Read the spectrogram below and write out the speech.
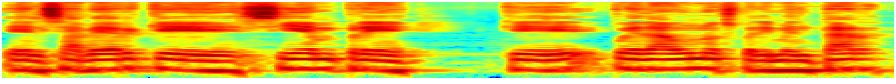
el saber que siempre que pueda uno experimentar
